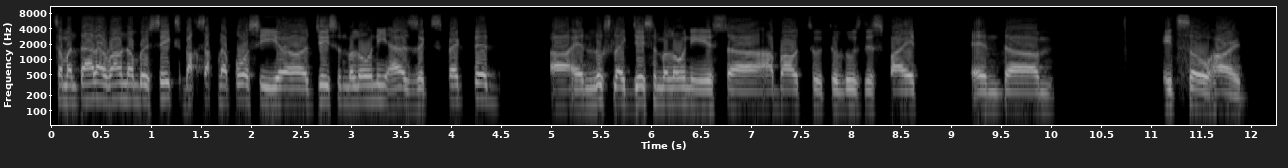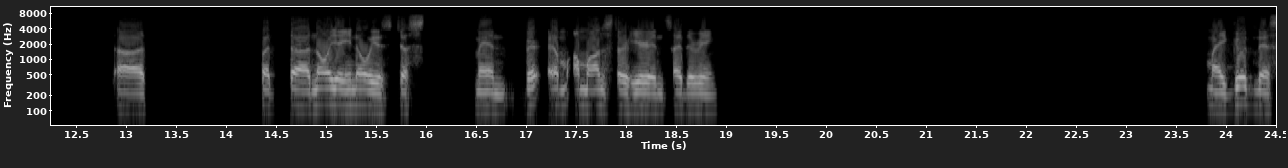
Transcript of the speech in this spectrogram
samantala, round number 6, baksak na po si uh, Jason Maloney as expected. Uh, and looks like Jason Maloney is uh, about to to lose this fight, and um, it's so hard. Uh, but uh, Noya, know, is just man a monster here inside the ring. My goodness,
